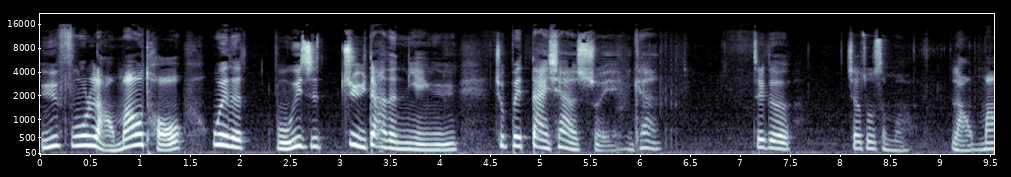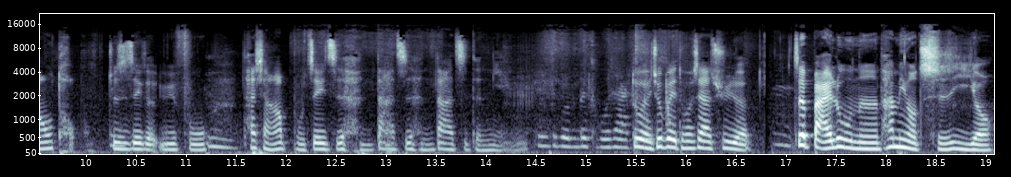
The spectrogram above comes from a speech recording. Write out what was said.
渔夫老猫头为了捕一只巨大的鲶鱼，就被带下了水。你看，这个叫做什么？老猫头，就是这个渔夫，他想要捕这一只很大只、很大只的鲶鱼。这个被拖下去。对，就被拖下去了。这白鹿呢，它没有迟疑哦，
